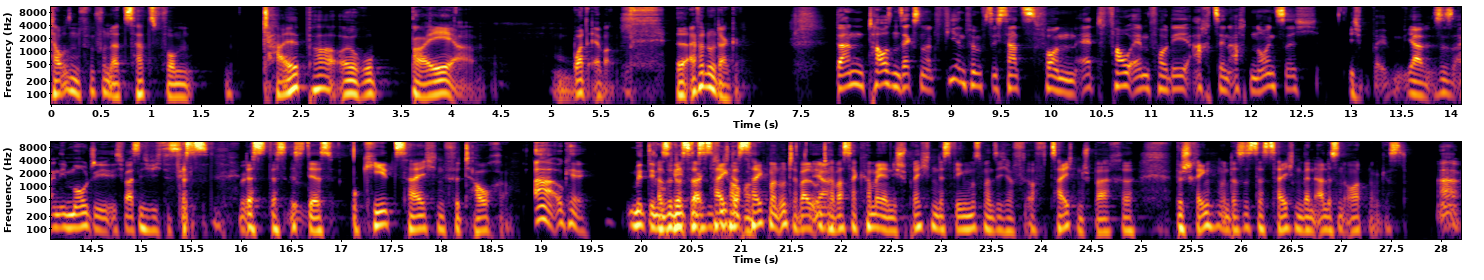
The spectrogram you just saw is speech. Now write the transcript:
1500 Satz vom Talpa Europaea. Whatever. Äh, einfach nur Danke. Dann 1654 Satz von VMVD1898. Ich, ja, es ist ein Emoji. Ich weiß nicht, wie ich das jetzt. Das, das ist das Okay-Zeichen für Taucher. Ah, okay. Mit dem also das, das, zeigt, das zeigt man unter, weil ja. unter Wasser kann man ja nicht sprechen, deswegen muss man sich auf, auf Zeichensprache beschränken und das ist das Zeichen, wenn alles in Ordnung ist. Ah,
